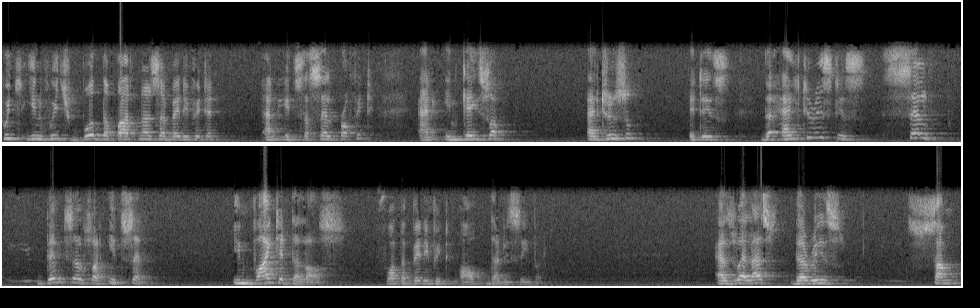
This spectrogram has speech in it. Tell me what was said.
which, in which both the partners are benefited and it's the self-profit, and in case of altruism, it is the altruist is self, themselves or itself invited the loss for the benefit of the receiver. As well as there is some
